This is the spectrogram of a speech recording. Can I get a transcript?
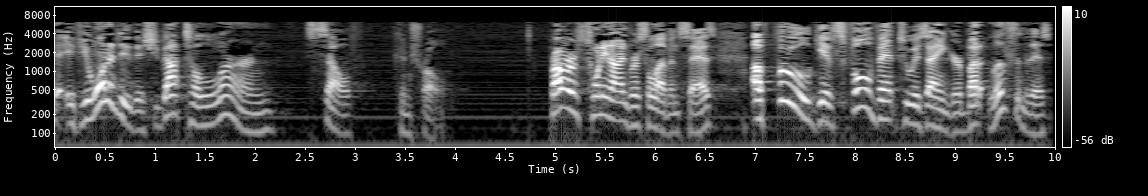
if you want to do this, you've got to learn self control. Proverbs 29, verse 11 says, A fool gives full vent to his anger, but listen to this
